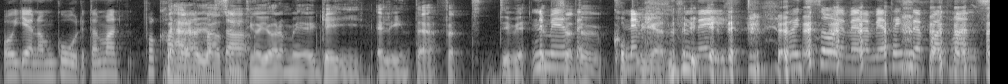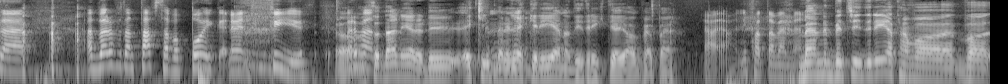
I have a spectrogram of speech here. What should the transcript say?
och genom god, utan man, folk har Det här har ju massa... alltså ingenting att göra med gay eller inte, för att det vet Nej, jag jag inte kopplingen. Nej, nej, det var inte så jag menade, men jag tänkte på att hans... Att bara för att han tafsar på pojkar, nej men fy. Ja, så där nere, det är äckligt när det läcker igenom ditt riktiga jag, Peppe. Ja, ja, ni fattar vem jag menar. Men betyder det att han var, var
